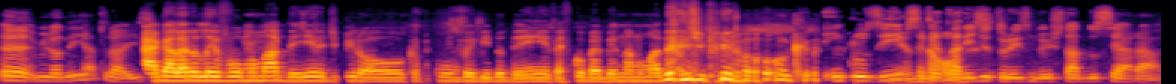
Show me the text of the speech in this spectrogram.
é, melhor nem ir atrás. A galera levou mamadeira de piroca com bebida dentro, aí ficou bebendo na mamadeira de piroca. Inclusive, Minha Secretaria nossa. de Turismo do Estado do Ceará,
